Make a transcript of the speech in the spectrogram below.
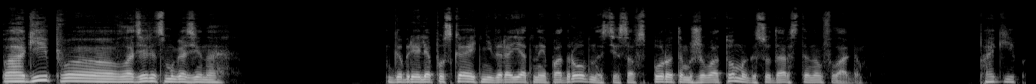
Погиб э, владелец магазина. Габриэль опускает невероятные подробности со вспоротым животом и государственным флагом. Погиб.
